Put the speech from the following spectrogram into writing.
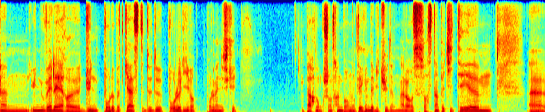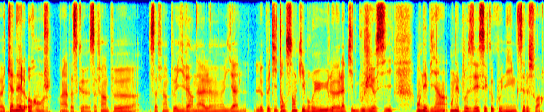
Euh, une nouvelle ère euh, d'une pour le podcast, de deux pour le livre, pour le manuscrit. Pardon, je suis en train de me remonter comme d'habitude. Alors ce soir c'est un petit thé euh, cannelle orange, voilà parce que ça fait un peu, ça fait un peu hivernal. Il y a le petit encens qui brûle, la petite bougie aussi. On est bien, on est posé, c'est cocooning, c'est le soir.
